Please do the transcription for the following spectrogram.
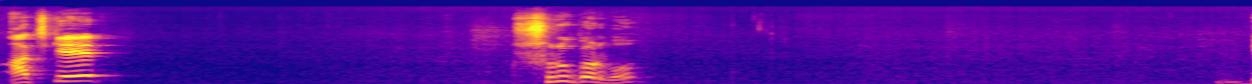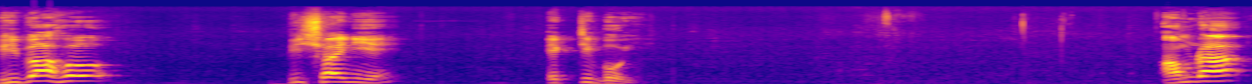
আজকে শুরু করব বিবাহ বিষয় নিয়ে একটি বই। আমরা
